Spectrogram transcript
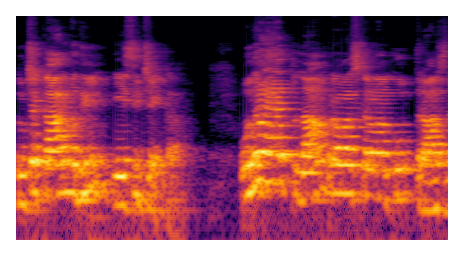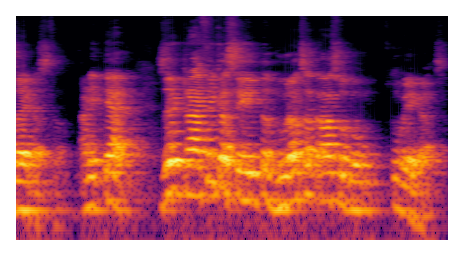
तुमच्या कार मधील एसी चेक करा. उन्हाळ्यात लांब प्रवास करणं खूप त्रासदायक असतं. आणि त्यात जर ट्रॅफिक असेल तर धुराचा त्रास होतो तो वेगळाच.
